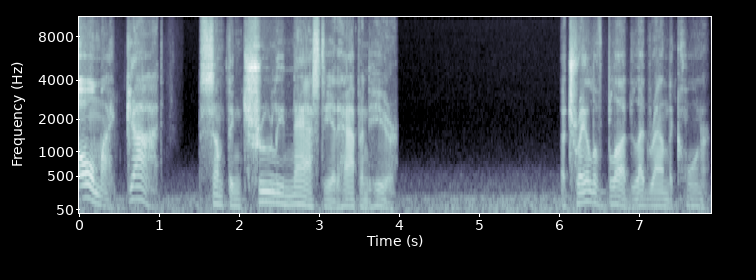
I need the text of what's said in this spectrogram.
Oh my god! Something truly nasty had happened here. A trail of blood led round the corner.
